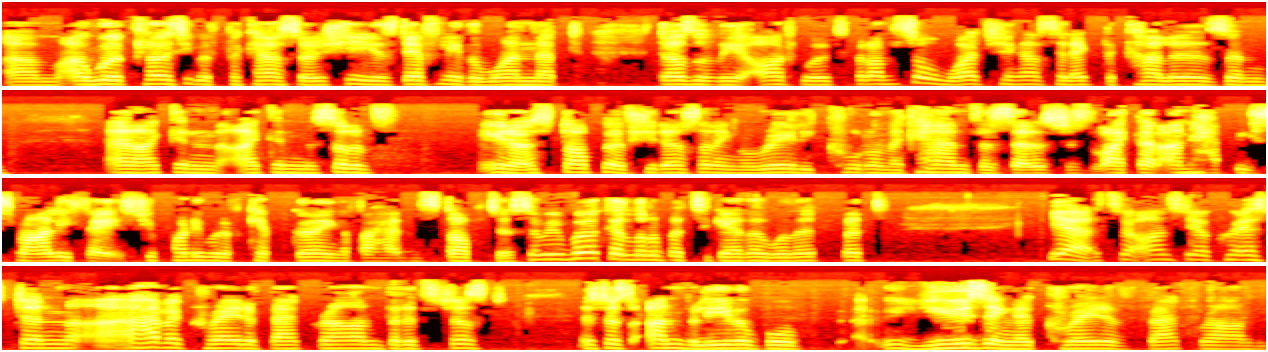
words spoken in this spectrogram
um, I work closely with Pigcasso. She is definitely the one that does all the artworks, but I'm still watching her select the colors and and I can I can sort of you know, stop her if she does something really cool on the canvas that is just like that unhappy smiley face. She probably would have kept going if I hadn't stopped her. So we work a little bit together with it. But yeah, to answer your question, I have a creative background, but it's just it's just unbelievable using a creative background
